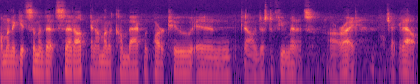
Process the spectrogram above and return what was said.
I'm going to get some of that set up and I'm going to come back with part two in you know, just a few minutes. Alright, check it out.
